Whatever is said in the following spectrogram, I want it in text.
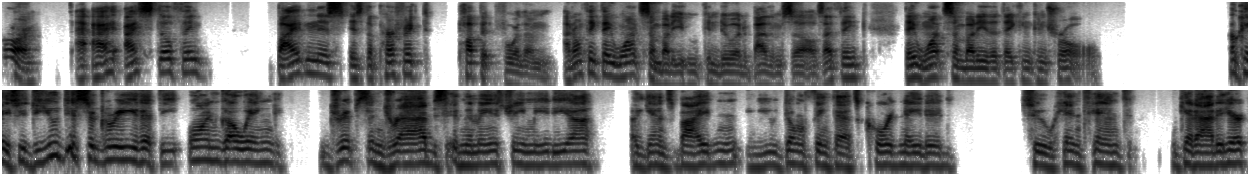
sure. I, I I still think Biden is is the perfect puppet for them. I don't think they want somebody who can do it by themselves. I think they want somebody that they can control. Okay, so do you disagree that the ongoing drips and drabs in the mainstream media against Biden, you don't think that's coordinated to hint, hint, get out of here?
